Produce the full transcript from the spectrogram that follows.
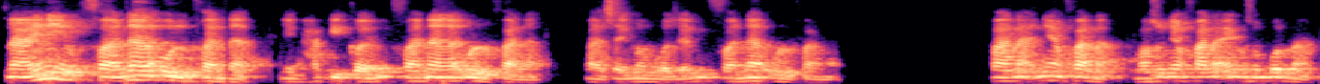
Nah ini fana ul fana. Yang hakikat ini fana ul fana. Bahasa Imam Ghazali fana ul fana. Fananya fana. Maksudnya fana yang sempurna.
